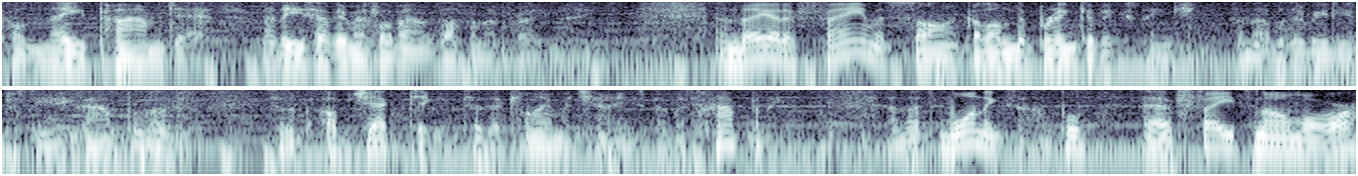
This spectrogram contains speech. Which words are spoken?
called Napalm Death. Now, these heavy metal bands often have great names. And they had a famous song called On the Brink of Extinction. And that was a really interesting example of sort of objecting to the climate change that was happening. And that's one example. Uh, Faith No More,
